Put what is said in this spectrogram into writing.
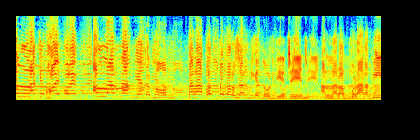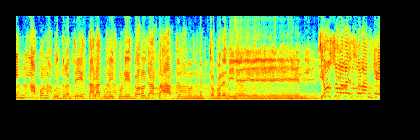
আল্লাহকে ভয় করে আল্লাহর নাম নিয়ে যখন তালাবদ্ধ দরজার দিকে দৌড় দিয়েছেন, আল্লাহ রব্বুল আলামিন আপন কুদরতে তালাগুলি খুলে দরজা তার জন্য উন্মুক্ত করে দিলেন। ইউসুফ আলাইহিস সালামকে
